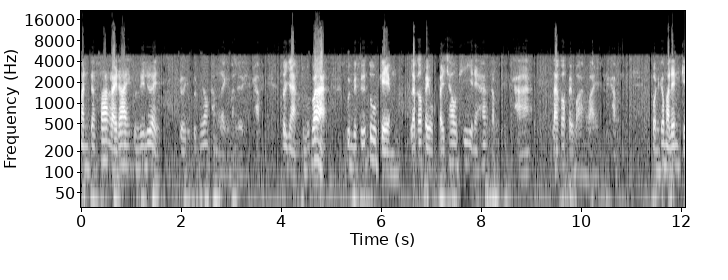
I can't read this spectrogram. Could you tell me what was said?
มันจะสร้างรายได้ให้คุณเรื่อยๆ โดยที่คุณไม่ต้องทำอะไรกับมันเลยนะครับ ตัวอย่างสมมติว่าคุณไปซื้อตู้เกม แล้วก็ไปไปเช่าที่ในห้างสรรพสินค้า แล้วก็ไปวางไว้นะครับ คนก็มาเล่นเก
